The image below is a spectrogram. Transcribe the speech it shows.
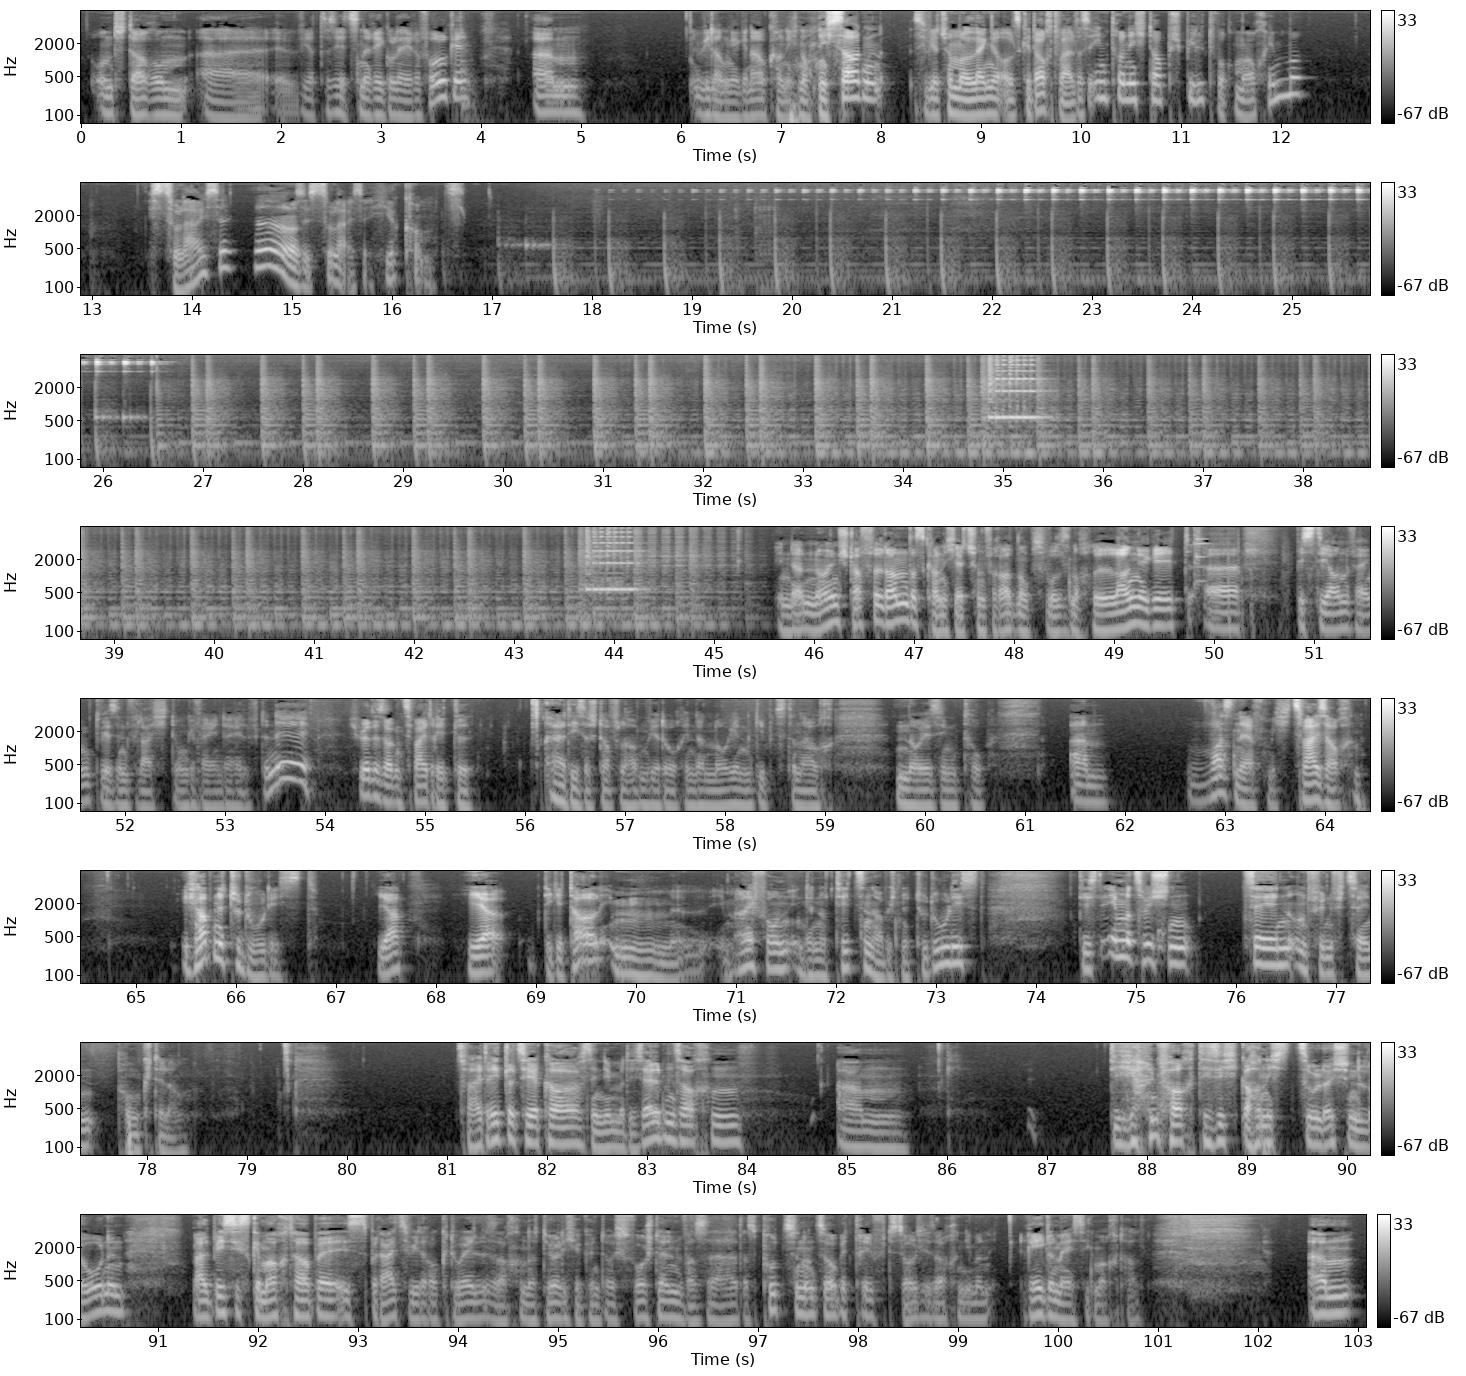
Und darum äh, wird das jetzt eine reguläre Folge. Ähm, wie lange genau kann ich noch nicht sagen, sie wird schon mal länger als gedacht, weil das Intro nicht abspielt, warum auch immer. Ist zu leise? Ah, es ist zu leise. Hier kommt's. Neuen Staffel dann, das kann ich jetzt schon verraten, obwohl es noch lange geht, äh, bis die anfängt. Wir sind vielleicht ungefähr in der Hälfte. Nee, ich würde sagen zwei Drittel äh, dieser Staffel haben wir doch. In der neuen gibt es dann auch ein neues Intro. Ähm, was nervt mich? Zwei Sachen. Ich habe eine To-Do-List. Ja, hier digital im, im iPhone, in den Notizen habe ich eine To-Do-List. Die ist immer zwischen 10 und 15 Punkte lang. Zwei Drittel circa sind immer dieselben Sachen, ähm, die einfach, die sich gar nicht zu löschen lohnen, weil bis ich es gemacht habe, ist bereits wieder aktuell Sachen natürlich. Ihr könnt euch vorstellen, was äh, das Putzen und so betrifft, solche Sachen, die man regelmäßig macht halt. Ähm,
